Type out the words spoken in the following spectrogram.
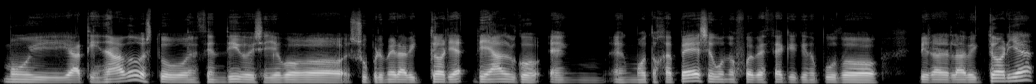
muy atinado, estuvo encendido y se llevó su primera victoria de algo en, en MotoGP. Segundo fue Bezeki, que no pudo virar la victoria.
